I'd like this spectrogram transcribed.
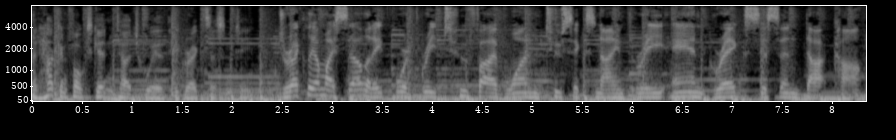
And how can folks get in touch with the Greg Sisson team? Directly on my cell at 843 251 2693 and gregsisson.com.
